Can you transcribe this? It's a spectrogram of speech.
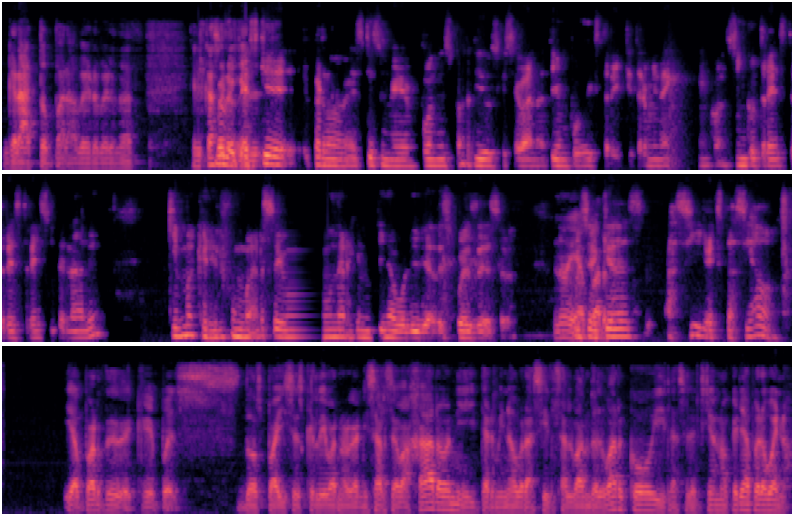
grato para ver, ¿verdad? El caso de es que, perdón, es que si me pones partidos que se van a tiempo extra y que terminan con 5-3, 3-3 y penales, ¿quién va a querer fumarse una Argentina-Bolivia después de eso? No, y o sea, quedas así, extasiado. Y aparte de que, pues, dos países que le iban a organizar se bajaron y terminó Brasil salvando el barco y la selección no quería, pero bueno,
